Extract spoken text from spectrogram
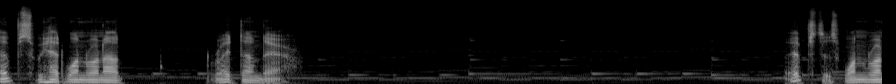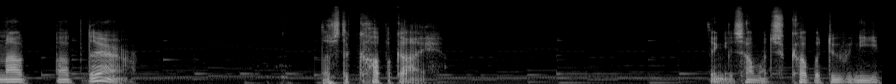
oops, we had one run out right down there. Oops, there's one run out up there. That's the copper guy. Thing is, how much copper do we need?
